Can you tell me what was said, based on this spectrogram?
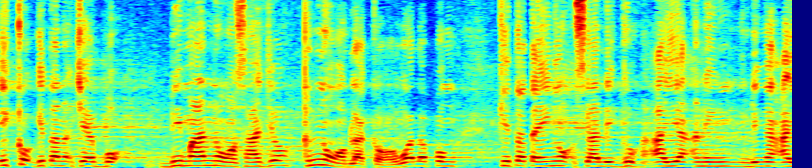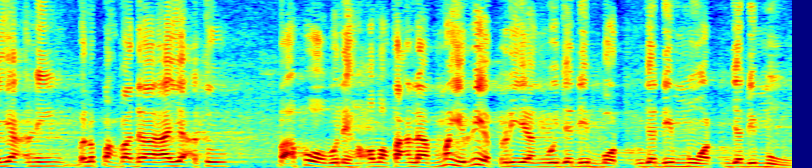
Ikut kita nak cebok di mana saja kena belaka. Walaupun kita tengok sekaligus ayat ni dengan ayat ni lepas pada ayat tu apa boleh. Allah Taala mai riap riang jadi bot jadi muat jadi mu.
